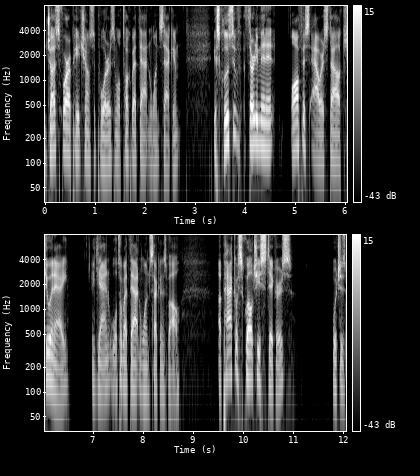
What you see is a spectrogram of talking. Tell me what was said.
just for our Patreon supporters, and we'll talk about that in one second. Exclusive 30 minute office hour style Q&A. Again, we'll talk about that in one second as well. A pack of Squelchy stickers, which is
